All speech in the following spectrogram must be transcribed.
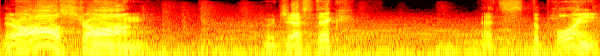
They're all strong. Majestic. That's the point.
